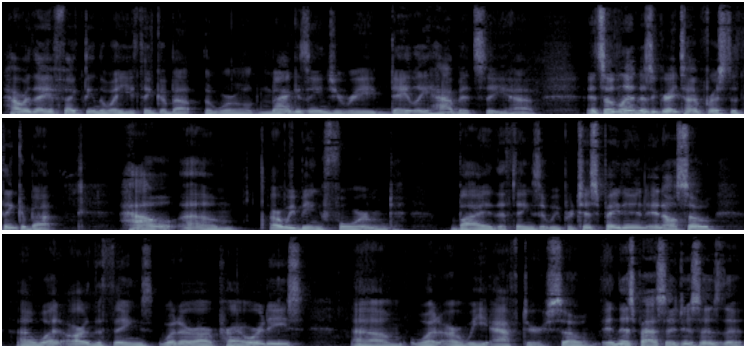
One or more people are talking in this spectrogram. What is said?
how are they affecting the way you think about the world? Magazines you read, daily habits that you have. And so Lent is a great time for us to think about how um, are we being formed by the things that we participate in, and also uh, what are the things, what are our priorities, um, what are we after. So in this passage, it says that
